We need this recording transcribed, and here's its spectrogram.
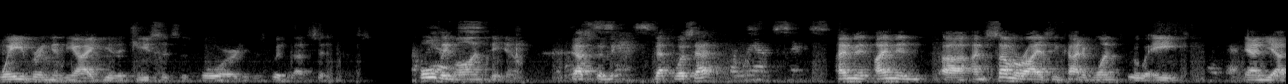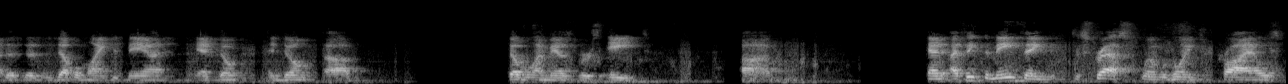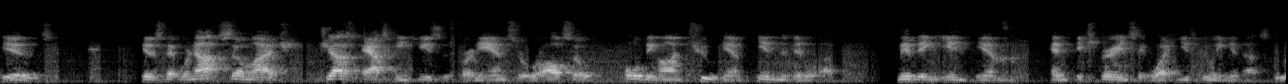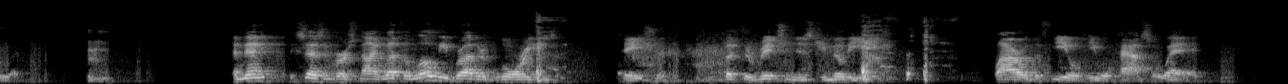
wavering in the idea that Jesus is Lord and is with us in this, holding on to Him. That's the that. What's that? Are we on six? I'm in. I'm in. Uh, I'm summarizing kind of one through eight. Okay. And yeah, the, the, the double-minded man, and don't and don't um, double-minded man is verse eight. Um, and I think the main thing to stress when we're going through trials is is that we're not so much just asking Jesus for an answer. We're also holding on to Him in the middle of it, living in Him, and experiencing what He's doing in us through it. And then it says in verse 9, let the lowly brother glory in his temptation, but the rich in his humiliation. Flower of the field, he will pass away.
